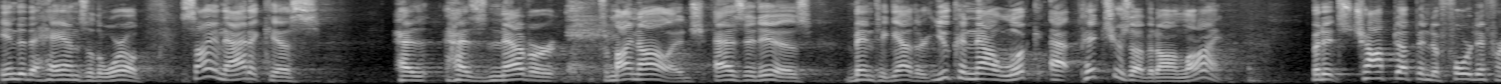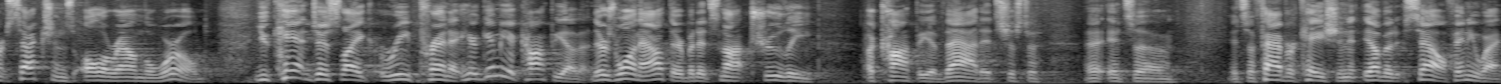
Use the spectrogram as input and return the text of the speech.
into the hands of the world. Sinaiticus has, has never, to my knowledge, as it is, been together. You can now look at pictures of it online, but it's chopped up into four different sections all around the world. You can't just like reprint it. Here, give me a copy of it. There's one out there, but it's not truly a copy of that. It's just a, it's a, it's a fabrication of it itself anyway.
